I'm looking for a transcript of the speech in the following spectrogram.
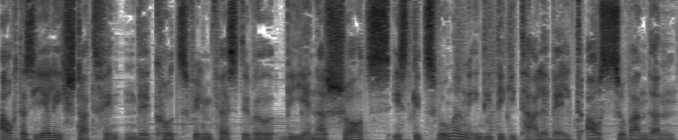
Auch das jährlich stattfindende Kurzfilmfestival Vienna Shorts ist gezwungen, in die digitale Welt auszuwandern.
